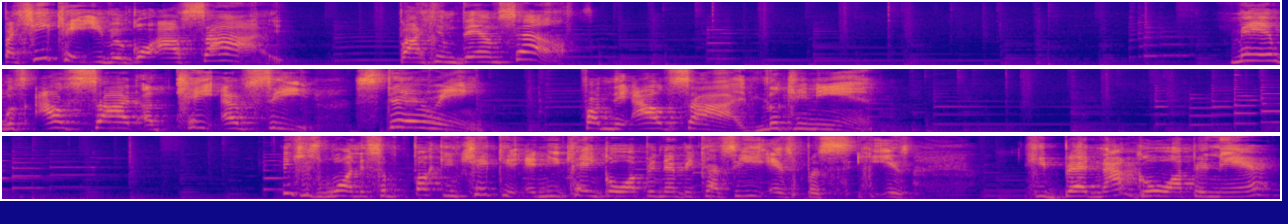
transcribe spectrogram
but he can't even go outside by him damn self. Man was outside of KFC, staring from the outside, looking in. He just wanted some fucking chicken, and he can't go up in there because he is he is he better not go up in there.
